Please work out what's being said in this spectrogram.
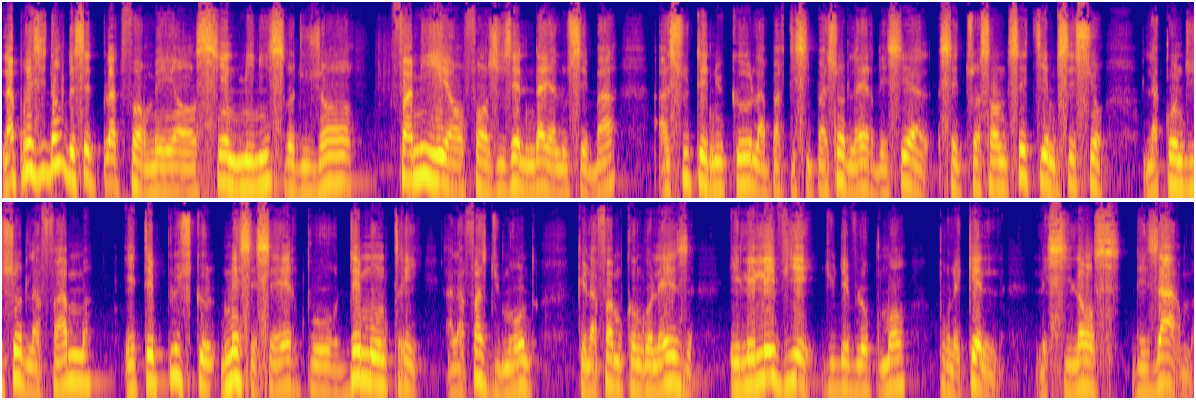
La présidente de cette plateforme et ancienne ministre du genre, famille et enfants Gisèle Ndaya Luseba a soutenu que la participation de la RDC à cette 67e session de la condition de la femme était plus que nécessaire pour démontrer à la face du monde que la femme congolaise est les leviers du développement pour lesquels les silences des armes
